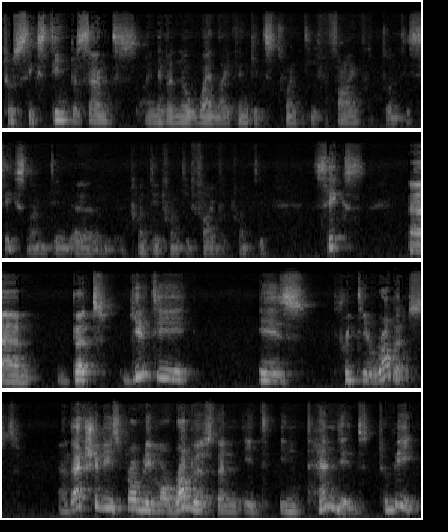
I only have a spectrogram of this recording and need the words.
to 16%. I never know when, I think it's 25, 26, 19, uh, 2025 or 26. Um, but GILTI is pretty robust. And actually, it's probably more robust than it intended to be,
